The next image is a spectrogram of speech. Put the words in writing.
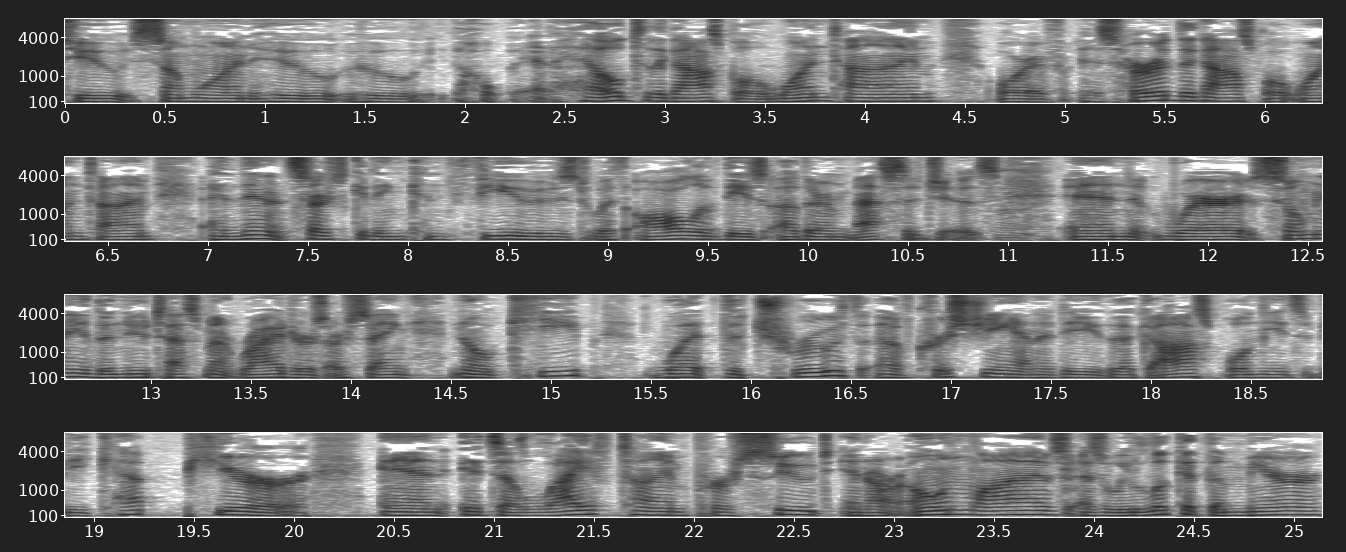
to someone who who held to the gospel at one time or has heard the gospel at one time, and then it starts getting confused with all of these other messages, mm. and where so many of the New Testament writers are saying, no, keep what the truth of Christianity, the gospel, needs to be kept pure, and it's a lifetime pursuit in our own lives as we look at the mirror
